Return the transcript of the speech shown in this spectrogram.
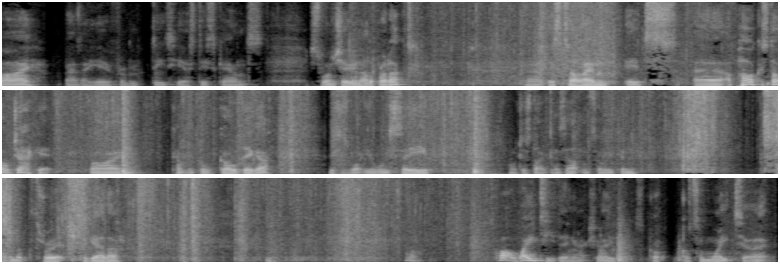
Hi, Bazza here from DTS Discounts. Just want to show you another product. Uh, this time it's uh, a Parka style jacket by a company called Golddigga. This is what you'll receive. I'll just open this up so we can have a look through it together. Oh, it's quite a weighty thing actually. It's got, got some weight to it.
